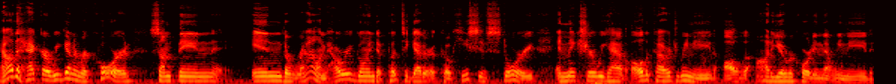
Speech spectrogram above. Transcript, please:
how the heck are we going to record something in the round? How are we going to put together a cohesive story and make sure we have all the coverage we need, all the audio recording that we need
